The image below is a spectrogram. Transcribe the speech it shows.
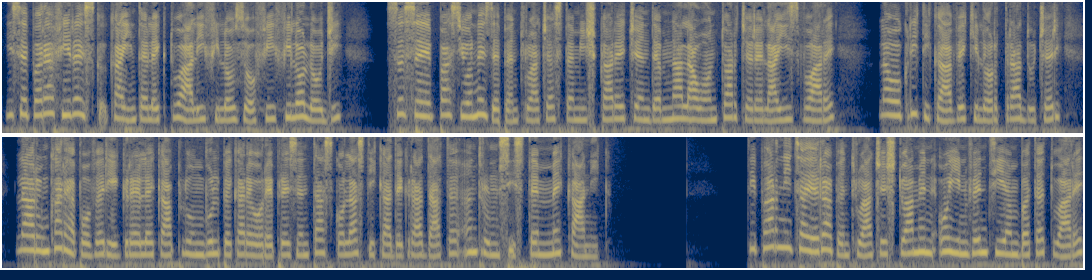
I se părea firesc ca intelectualii, filozofii, filologii să se pasioneze pentru această mișcare ce îndemna la o întoarcere la izvoare, la o critică a vechilor traduceri, la aruncarea poverii grele ca plumbul pe care o reprezenta scolastica degradată într-un sistem mecanic. Tiparnița era pentru acești oameni o invenție îmbătătoare,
